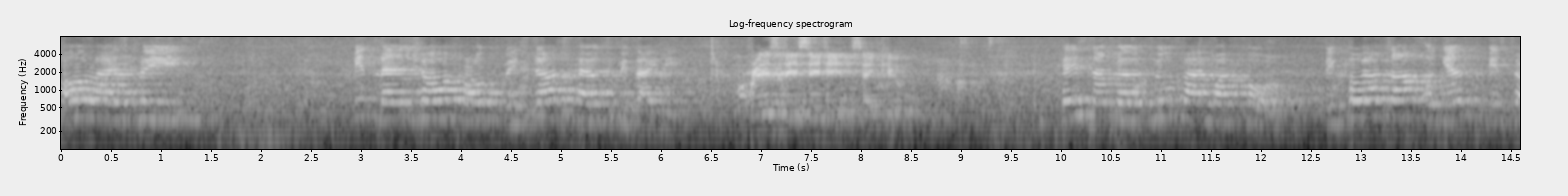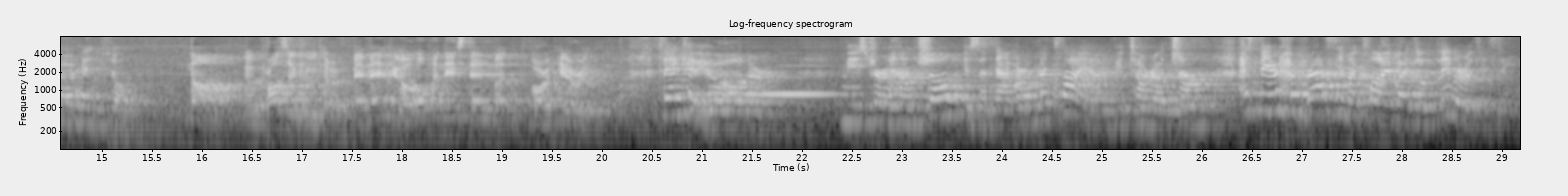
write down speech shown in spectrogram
All right, please. Miss Lenshaw, court with Judge Held presiding. Please be seated. Thank you. Case number 2514. Victoria Zhang against Mr. Henshaw. Now, the prosecutor may make your opening statement for hearing. Thank you, Your Honor. Mr. Henshaw is a neighbor of my client, Victoria Zhang, has been harassing my client by deliberately singing.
